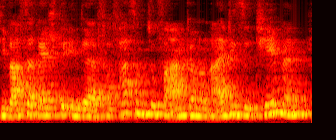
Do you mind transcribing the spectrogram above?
die Wasserrechte in der Verfassung zu verankern und all diese Themen,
